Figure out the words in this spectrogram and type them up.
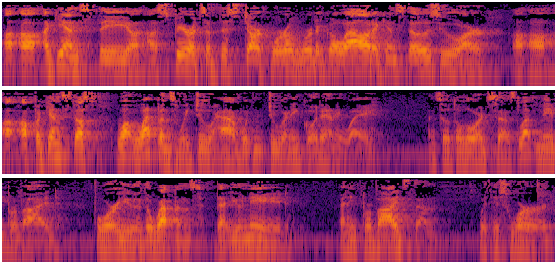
uh, uh, against the uh, uh, spirits of this dark world. We're to go out against those who are uh, uh, up against us what weapons we do have wouldn't do any good anyway. And so the Lord says, Let me provide for you the weapons that you need. And He provides them with His Word.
